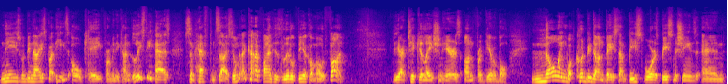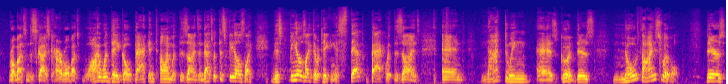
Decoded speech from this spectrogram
Knees would be nice, but he's okay for a minicon. At least he has some heft and size to him, and I kind of find his little vehicle mode fun. The articulation here is unforgivable. Knowing what could be done based on Beast Wars, Beast Machines, and robots in disguise car robots. Why would they go back in time with designs? And that's what this feels like. This feels like they were taking a step back with designs and not doing as good. There's no thigh swivel. There's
